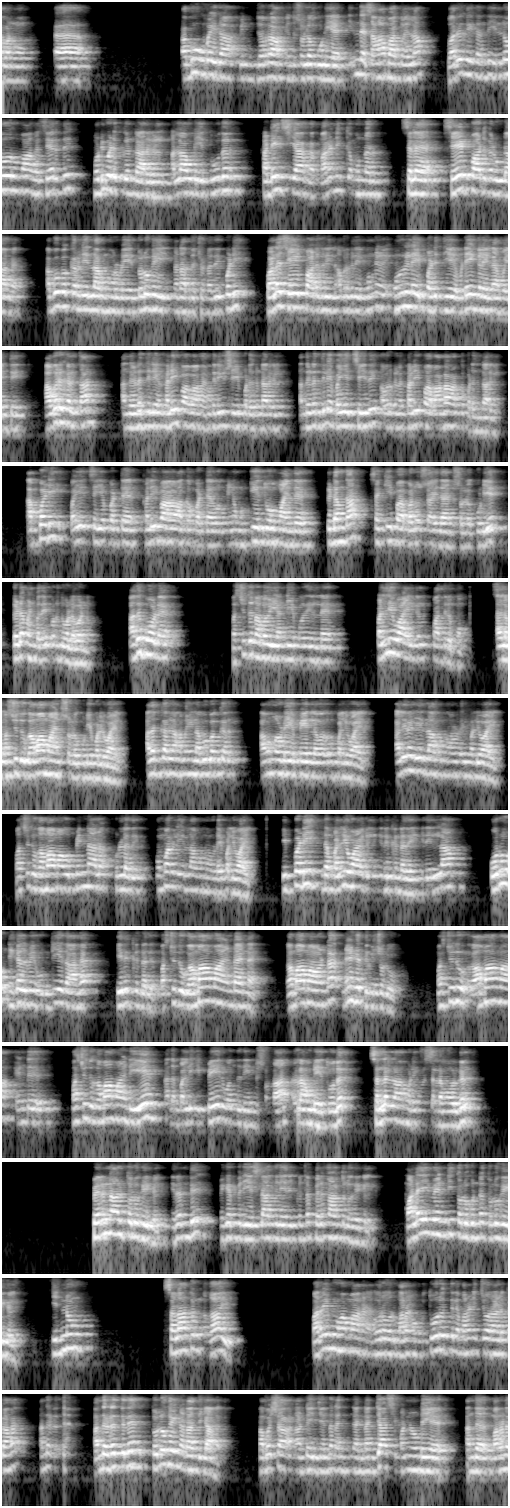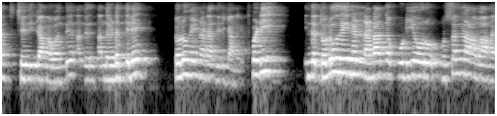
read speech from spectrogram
Abu Ubaidah bin Jarrah என்று சொல்லக்கூடிய இந்த சஹாபாக்கள் எல்லாம் வருகை தந்து எல்லோருமாக சேர்ந்து முடிவெடுக்கின்றார்கள். அல்லாவுடைய தூதர் கடைசியாக மரணிக்க முன்னர் சில செயற்பாடுகள் ஊடாக அபுபக்கர் அலி அவர்களுடைய தொழுகை நடந்து சொன்னது. இப்படி பல செயற்பாடுகளில் அவர்களை முன்னிலை முன்னிலைப்படுத்திய விடயங்களை எல்லாம் வைத்து அவர்கள் தான் அந்த இடத்திலே ஹலீஃபாவாக தெரிவு செய்யப்படுகின்றார்கள். அந்த இடத்திலே பையத் செய்து அவர்கள் ஹலீஃபாவாக ஆக்கப்படுகின்றார்கள். அப்படி பயிர் செய்யப்பட்ட கலீஃபா ஆக்கப்பட்ட ஒரு மிக முக்கியத்துவம் வாய்ந்த இடம்தான் சக்கீபா பனு சாயிதா என்று சொல்லக்கூடிய இடம் என்பதை புரிந்து கொள்ள வேண்டும். அதுபோல மஸ்ஜிது நபவி அண்டிய பகுதியில் பள்ளி வாயில்கள் பார்த்திருப்போம். அதுல மஸ்ஜிது கமாமா என்று சொல்லக்கூடிய பள்ளி வாயில் அதற்கு அருகாமையில் அபுபக்கர் அவங்களுடைய பெயர்ல ஒரு பள்ளிவாயில். அலிர் அலி அல்லாஹ் அவங்களுடைய மஸ்ஜிது பின்னால உள்ளது உமர் அலி அல்லாஹ் அவங்களுடைய இப்படி இந்த பள்ளிவாய்கள் இருக்கின்றது இதெல்லாம் ஒரு நிகழ்வை ஒட்டியதாக இருக்கின்றது. மஸ்ஜிது கமாமா என்றா என்ன? கமாமா என்றா மேகத்துக்கு சொல்லுவோம். மஸ்ஜிது கமாமா என்று மஸ்ஜிது ஹமாமா என்று ஏன் அந்த பள்ளிக்கு பேர் வந்தது என்று சொன்னால் அல்லாஹுடைய தூதர் சல்லல்லாஹ் அலைஹி அவர்கள் பெருநாள் தொழுகைகள். இரண்டு மிகப்பெரிய இஸ்லாத்திலே இருக்கின்ற பெருநாள் தொழுகைகள். மழை வேண்டி தொழுகின்ற தொழுகைகள். இன்னும் சலாத்துல் காய் மறைமுகமாக ஒரு ஒரு மர ஒரு தூரத்துல ஆளுக்காக அந்த அந்த இடத்துல தொழுகை நடாத்திக்காங்க. அபஷா நாட்டை சேர்ந்த நஜாசி மன்னனுடைய அந்த மரண செய்திக்காக வந்து அந்த அந்த இடத்திலே தொழுகை நடாத்திருக்காங்க. இப்படி இந்த தொழுகைகள் நடாத்தக்கூடிய ஒரு முசல்லாவாக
